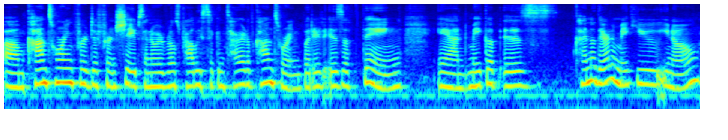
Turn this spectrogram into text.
Um, contouring for different shapes. I know everyone's probably sick and tired of contouring, but it is a thing, and makeup is kind of there to make you, you know,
